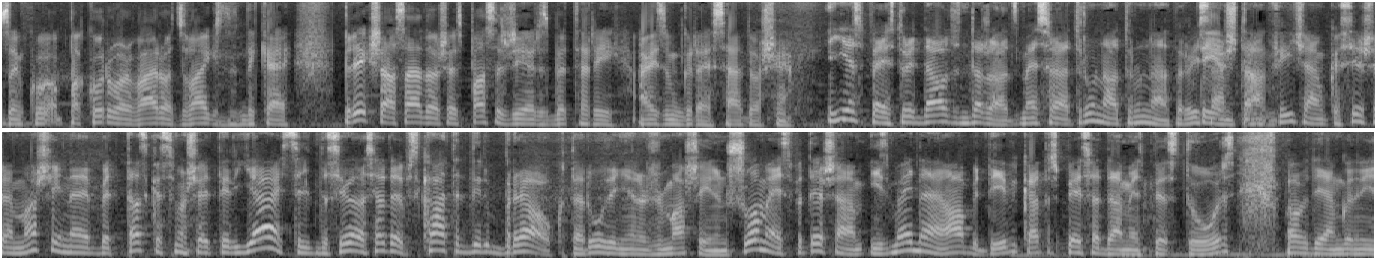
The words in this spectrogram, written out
zem ko, pa kuru var vērot zvaigznes ne tikai priekšā sēdošies pasažieris, bet arī aizmugurē sēdošie. Iespējas tur ir daudz un dažādas. Mēs varētu runāt, runāt par visām Tieši tām tā. featurēm, kas ir šajā mašīnai, bet tas, kas man šeit ir jāizceļ, tas ir jautājums, kā tad ir braukt ar ūdeņraža mašīnu. Un šo mēs patiešām izmēģinājām abi divi, katrs piesēdāmies pie stūres, pavadījām gan arī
